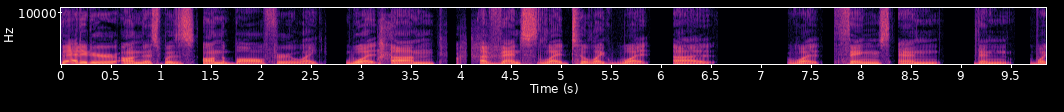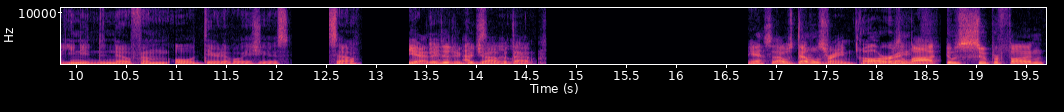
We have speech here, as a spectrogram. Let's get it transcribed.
the editor on this was on the ball for like what um events led to like what uh what things and then what you needed to know from old Daredevil issues. So yeah, they yeah, did a good job with that. Yeah, so that was Devil's Reign. All It was a lot. It was super fun.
